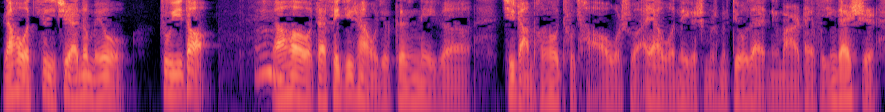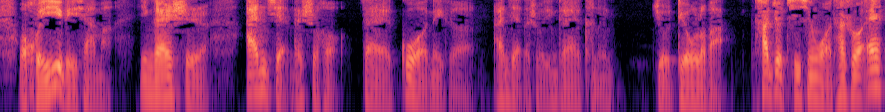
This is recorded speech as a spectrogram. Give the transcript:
然后我自己居然都没有注意到。然后在飞机上，我就跟那个机长朋友吐槽，我说：“哎呀，我那个什么什么丢在那个马尔代夫，应该是我回忆了一下嘛，应该是安检的时候，在过那个安检的时候，应该可能就丢了吧。”他就提醒我，他说：“哎，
